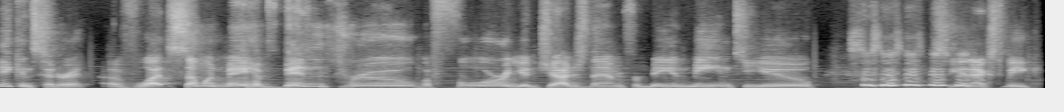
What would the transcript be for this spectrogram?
be considerate of what someone may have been through before you judge them for being mean to you. See you next week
